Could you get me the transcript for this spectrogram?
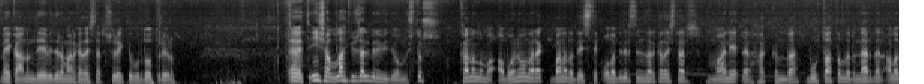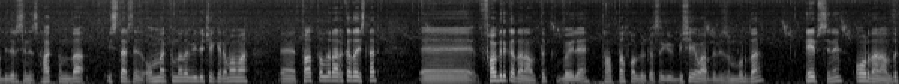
mekanım diyebilirim arkadaşlar. Sürekli burada oturuyorum. Evet inşallah güzel bir video olmuştur. Kanalıma abone olarak bana da destek olabilirsiniz arkadaşlar. Maliyetler hakkında bu tahtaları nereden alabilirsiniz hakkında isterseniz onun hakkında da video çekerim ama e, tahtaları arkadaşlar e, fabrikadan aldık. Böyle tahta fabrikası gibi bir şey vardı bizim burada. Hepsini oradan aldık.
